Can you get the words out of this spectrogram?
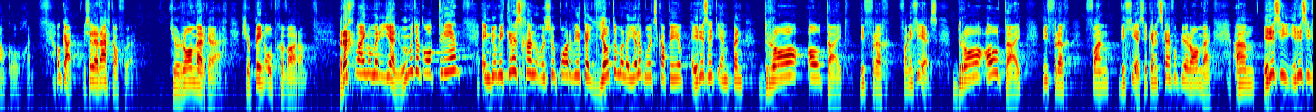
elke oggend. OK, is jy reg daarvoor? Is jou raamwerk reg? Is jou pen opgewarm? Riglyn nommer 1, hoe moet ek optree? En Domie Chris gaan oor so 'n paar weke heeltemal 'n hele boodskap hê op hier is net een punt, dra altyd die vrug van die Gees. Dra altyd die vrug van die Gees. Jy kan dit skryf op jou raamwerk. Ehm um, hier is die hier is die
